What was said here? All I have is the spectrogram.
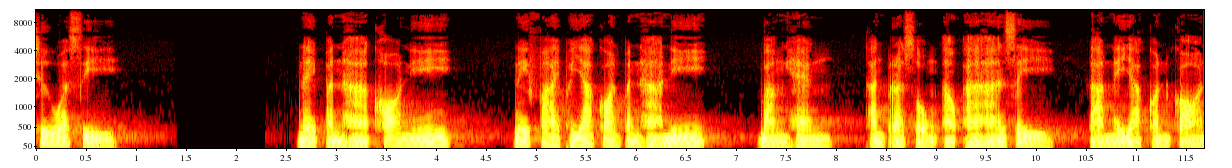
ชื่อว่าสี่ในปัญหาข้อนี้ ในฝ่ายพยากรณ์ปัญหานี้ บางแห่งท่านประสงค์เอาอาหารสี่ตามในยะก่อน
